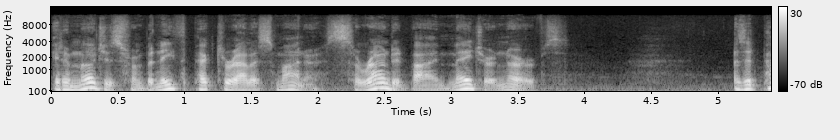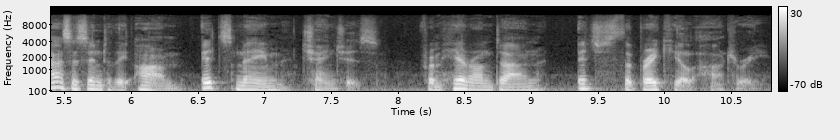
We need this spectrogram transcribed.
It emerges from beneath pectoralis minor, surrounded by major nerves. As it passes into the arm, its name changes. From here on down, it's the brachial artery.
